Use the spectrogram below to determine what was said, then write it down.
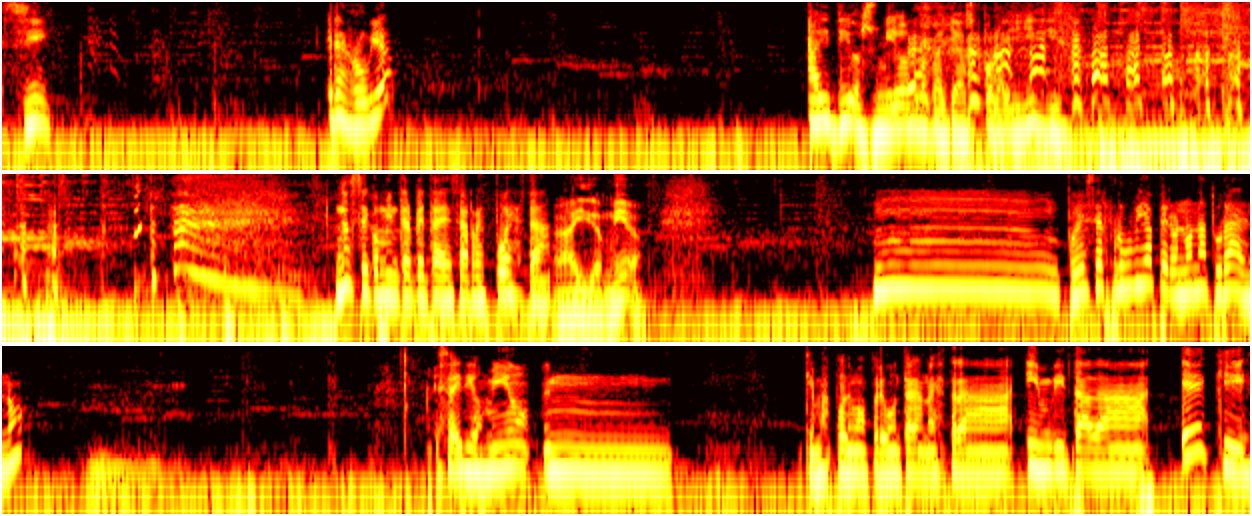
Sí. ¿Eres rubia? Ay, Dios mío, no vayas por ahí. No sé cómo interpretar esa respuesta. Ay, Dios mío. Mm, puede ser rubia, pero no natural, ¿no? Es, Ay, Dios mío. mm, ¿Qué más podemos preguntar a nuestra invitada X?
